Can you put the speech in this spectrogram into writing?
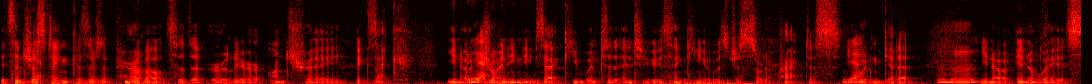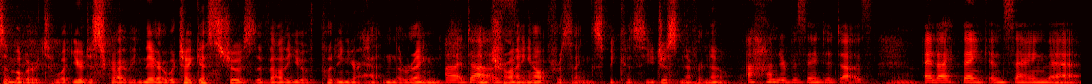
It's interesting because yeah. there's a parallel to the earlier Entre exec you know, yeah. joining the exec, you went to the interview thinking it was just sort of practice. You yeah. wouldn't get it. Mm-hmm. You know, in a way, it's similar to what you're describing there, which I guess shows the value of putting your hat in the ring uh, and trying out for things because you just never know. A hundred percent, it does. Yeah. And I think in saying that,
